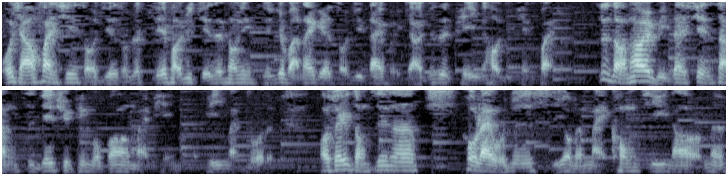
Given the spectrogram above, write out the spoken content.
我想要换新手机的时候，就直接跑去捷森通信，直接就把那个手机带回家，就是便宜了好几千块。至少它会比在线上直接去苹果官网买便宜，便宜蛮多的哦。所以总之呢，后来我就是使用了买空机，然后门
